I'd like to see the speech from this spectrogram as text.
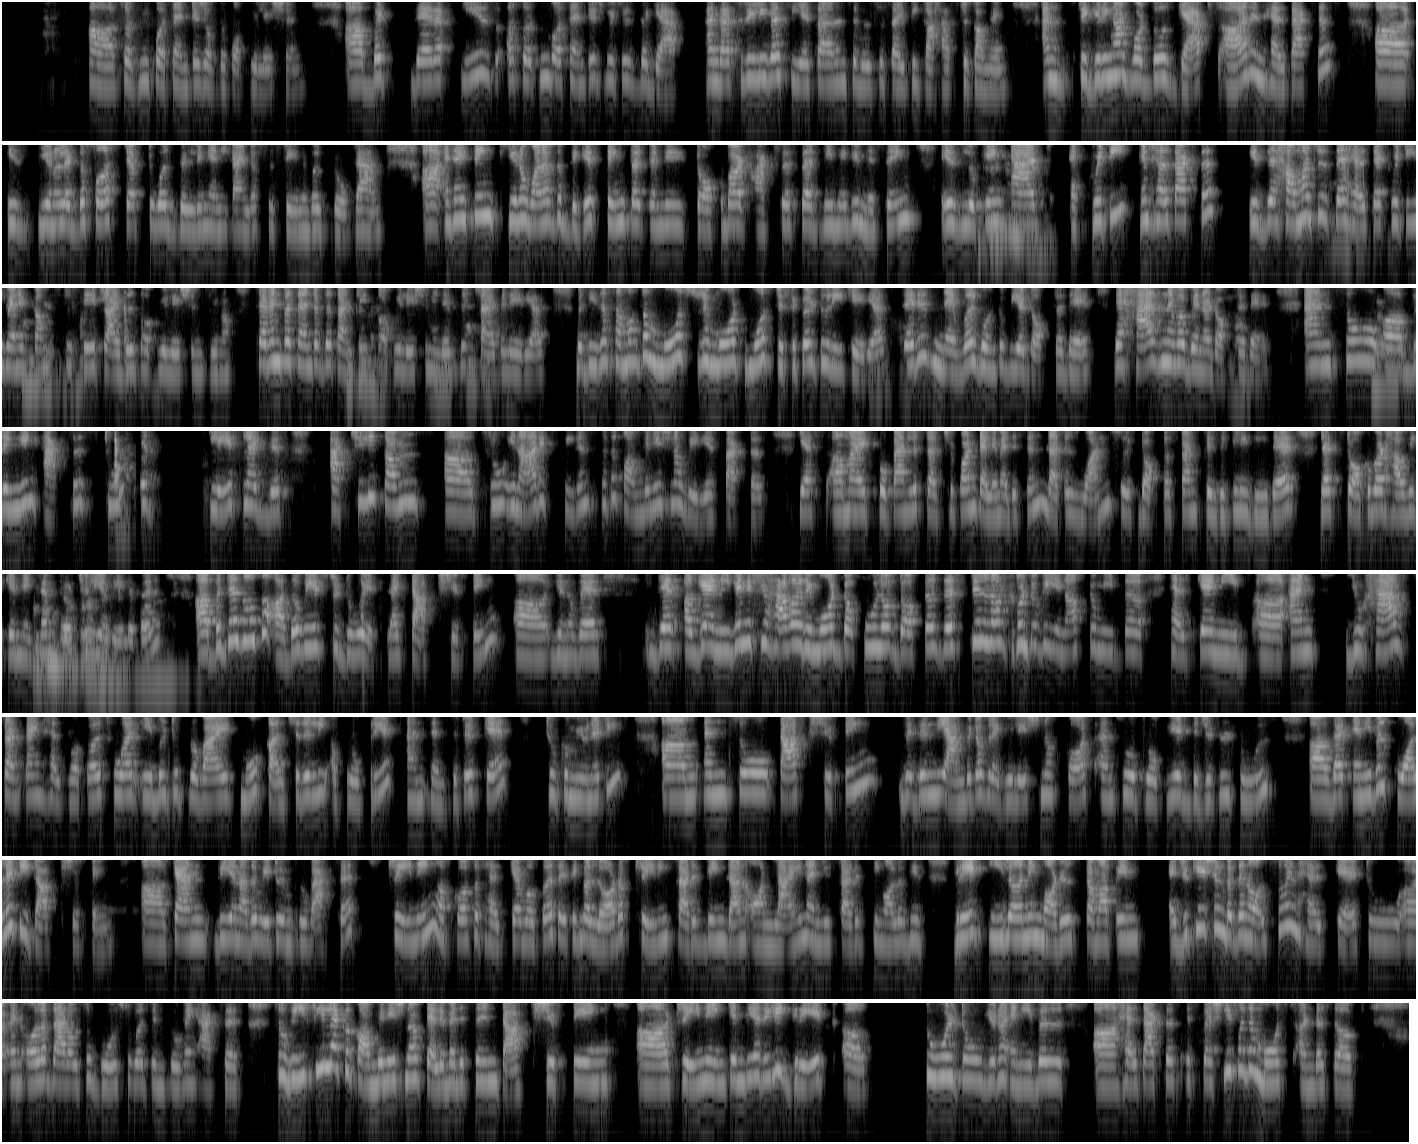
uh, certain percentage of the population. Uh, but there is a certain percentage which is the gap. And that's really where CSR and civil society has to come in. And figuring out what those gaps are in health access uh, is, you know, like the first step towards building any kind of sustainable program. Uh, and I think, you know, one of the biggest things that when we talk about access that we may be missing is looking mm-hmm. at equity in health access is there how much is their health equity when it comes to say tribal populations you know? 7% of the country's population lives in tribal areas but these are some of the most remote most difficult to reach areas. There is never going to be a doctor there. There has never been a doctor there. And so uh, bringing access to a place like this actually comes uh, through in our experience with a combination of various factors. Yes uh, my co-panelist touched upon telemedicine. That is one. So if doctors can't physically be there let's talk about how we can make them mm-hmm. virtually available. Uh, but there's also other ways to do it like task shifting uh, you know where there again even if you have a remote pool of doctors there's still not going to be enough to meet the healthcare needs. Uh, and you have frontline health workers who are able to provide more culturally appropriate and sensitive care to communities. Um, and so task shifting within the ambit of regulation, of course, and through appropriate digital tools uh, that enable quality task shifting uh, can be another way to improve access. Training, of course, of healthcare workers. I think a lot of training started being done online, and you started seeing all of these great e learning models come up in education but then also in healthcare to uh, and all of that also goes towards improving access so we feel like a combination of telemedicine task shifting uh, training can be a really great uh, tool to you know enable uh, health access especially for the most underserved.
